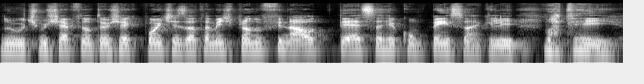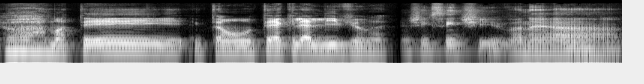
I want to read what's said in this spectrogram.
No último chefe não ter o checkpoint exatamente para no final ter essa recompensa, né? Aquele matei, ah, matei. Então ter aquele alívio, né? A gente incentiva, né? A,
